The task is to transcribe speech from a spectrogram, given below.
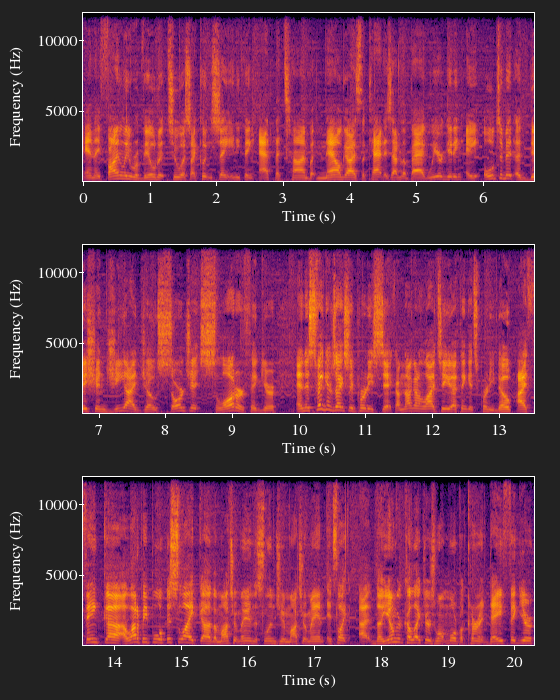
and they finally revealed it to us. I couldn't say anything at the time, but now, guys, the cat is out of the bag. We are getting a Ultimate Edition G.I. Joe Sergeant Slaughter figure and this figure is actually pretty sick. I'm not going to lie to you. I think it's pretty dope. I think uh, a lot of people, just like uh, the Macho Man, the Slim Jim Macho Man, it's like uh, the younger collectors want more of a current day figure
